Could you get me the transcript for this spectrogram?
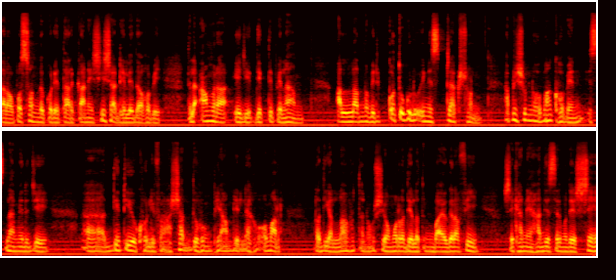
তারা অপছন্দ করে তার কানে সীসা ঢেলে দেওয়া হবে। তাহলে আমরা এই যে দেখতে পেলাম আল্লাহ নবীর কতগুলো ইনস্ট্রাকশন আপনি শুনলে অবাক হবেন, ইসলামের যে দ্বিতীয় খলিফা আসাদ্দ হুমফি আমরিল্লাহ ওমর রাদি আল্লাহ সে অমর রাদি আল্লাহ বায়োগ্রাফি সেখানে হাদিসের মধ্যে এসে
